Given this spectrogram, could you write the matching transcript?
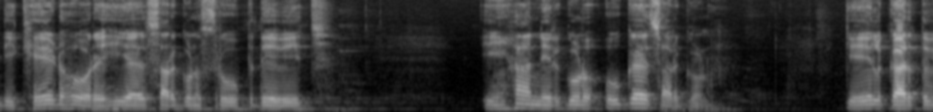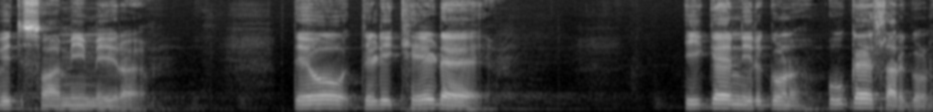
ਦੀ ਖੇਡ ਹੋ ਰਹੀ ਹੈ ਸਰਗੁਣ ਸਰੂਪ ਦੇ ਵਿੱਚ। ਇਹਾਂ ਨਿਰਗੁਣ ਉਗੈ ਸਰਗੁਣ, ਕੇਲ ਕਰਤ ਵਿੱਚ ਸੁਆਮੀ ਮੇਰਾ। ਤੇ ਉਹ ਜਿਹੜੀ ਖੇਡ ਹੈ, ਈਗੈ ਨਿਰਗੁਣ ਉਗੈ ਸਰਗੁਣ।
